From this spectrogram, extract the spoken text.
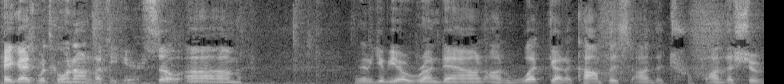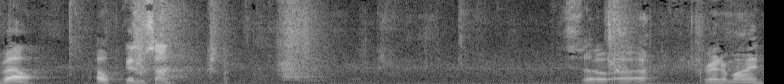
Hey guys, what's going on? Lucky here. So, um, I'm going to give you a rundown on what got accomplished on the on the Chevelle. Oh, got new sign. So, uh, a friend of mine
